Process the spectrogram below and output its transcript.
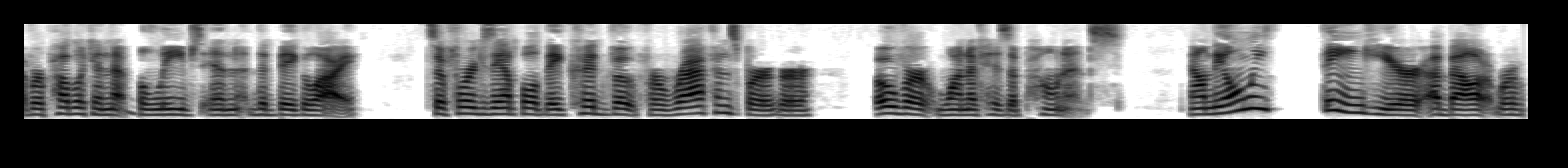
a Republican that believes in the big lie. So, for example, they could vote for Raffensperger over one of his opponents. Now, the only thing here about re-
